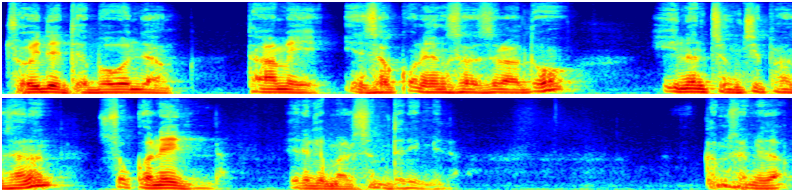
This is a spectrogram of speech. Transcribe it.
조희대 대법원장 다음에 인사권 행사에서라도 이런 정치 판사는 쏙 꺼내야 된다. 이렇게 말씀드립니다. 감사합니다.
